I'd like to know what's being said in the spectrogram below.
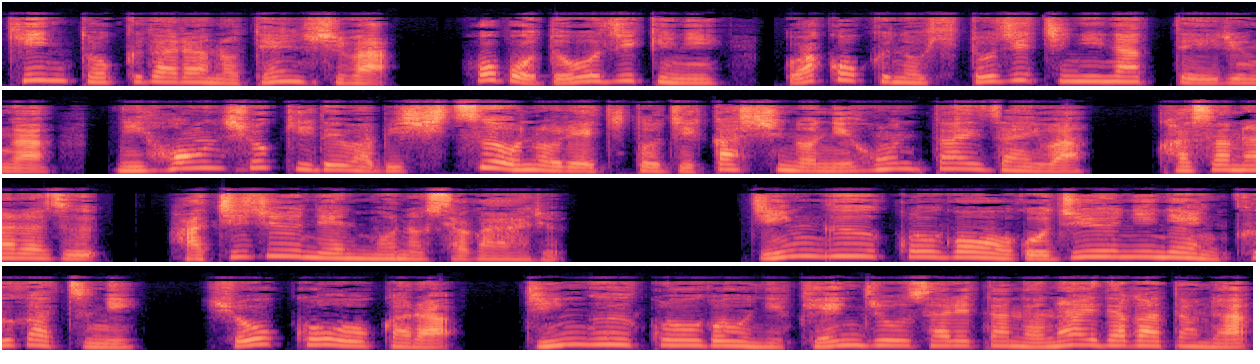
金徳らの天使は、ほぼ同時期に和国の人質になっているが、日本書紀では美質をの列と自家史の日本滞在は重ならず80年もの差がある。神宮皇后52年9月に小皇王から神宮皇后に献上された七枝刀、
